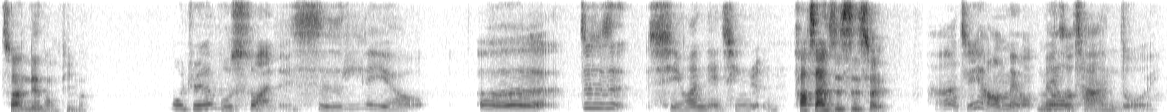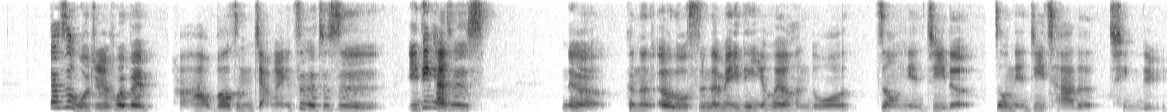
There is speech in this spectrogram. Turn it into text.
算恋童癖吗？我觉得不算诶，十六，呃，就是喜欢年轻人。他三十四岁。啊，其实好像没有没有说差很多哎，但是我觉得会被啊，我不知道怎么讲哎，这个就是一一定还是那个可能俄罗斯那边一定也会有很多这种年纪的这种年纪差的情侣，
